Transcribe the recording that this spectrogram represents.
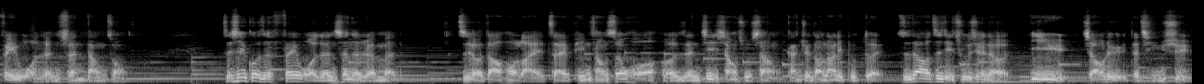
非我人生当中。这些过着非我人生的人们。只有到后来，在平常生活和人际相处上感觉到哪里不对，直到自己出现了抑郁、焦虑的情绪，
